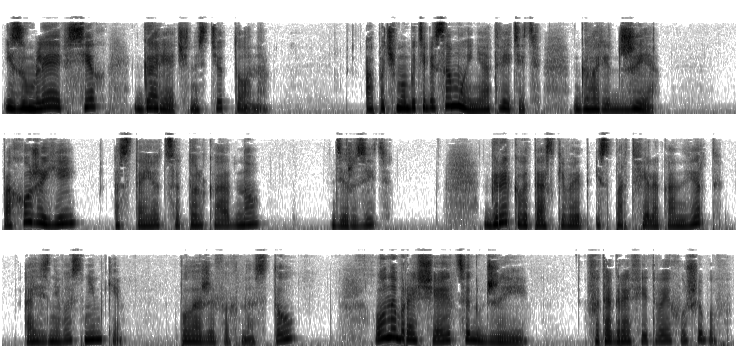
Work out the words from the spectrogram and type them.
изумляя всех горячностью тона. «А почему бы тебе самой не ответить?» — говорит Джия. Похоже, ей остается только одно — дерзить. Грег вытаскивает из портфеля конверт, а из него снимки. Положив их на стол, он обращается к Джии. «Фотографии твоих ушибов.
